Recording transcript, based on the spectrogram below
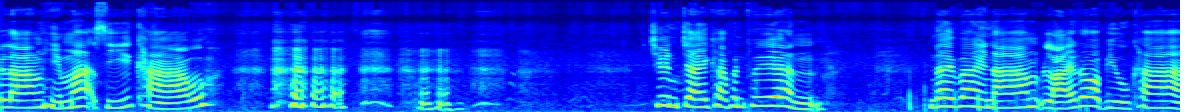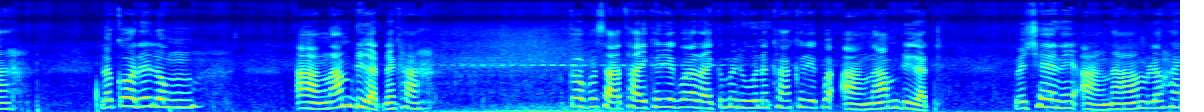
กลางหิมะสีขาว ชื่นใจค่ะเพื่อนๆ ได้ว่ายน้ำหลายรอบอยู่ค่ะ แล้วก็ได้ลงอ่างน้ำเดือดนะคะ ก็ภาษาไทยเขาเรียกว่าอะไรก็ไม่รู้นะคะเขาเรียกว่าอ่างน้ำเดือด ไปแช่ในอ่างน้ำแล้วให้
